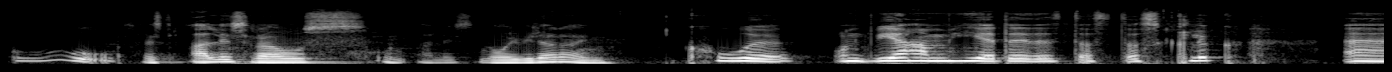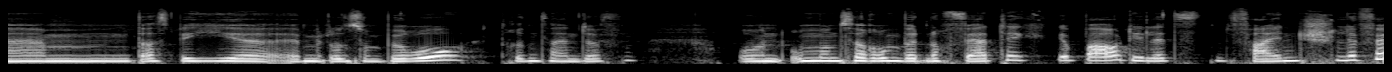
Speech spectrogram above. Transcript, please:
Oh, Das heißt, alles raus und alles neu wieder rein. cool. Und wir haben hier das, das, das Glück, ähm, dass wir hier äh, mit unserem Büro drin sein dürfen. Und um uns herum wird noch fertig gebaut, die letzten Feinschliffe.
